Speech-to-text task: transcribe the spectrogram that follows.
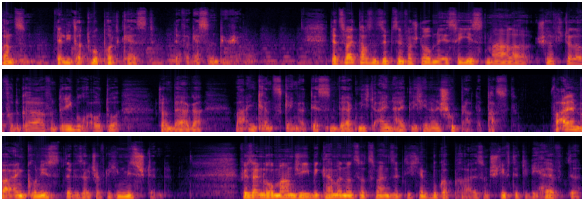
Franzen, der Literaturpodcast der vergessenen Bücher. Der 2017 verstorbene Essayist, Maler, Schriftsteller, Fotograf und Drehbuchautor John Berger war ein Grenzgänger, dessen Werk nicht einheitlich in eine Schublade passt. Vor allem war er ein Chronist der gesellschaftlichen Missstände. Für seinen Roman G bekam er 1972 den Booker-Preis und stiftete die Hälfte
